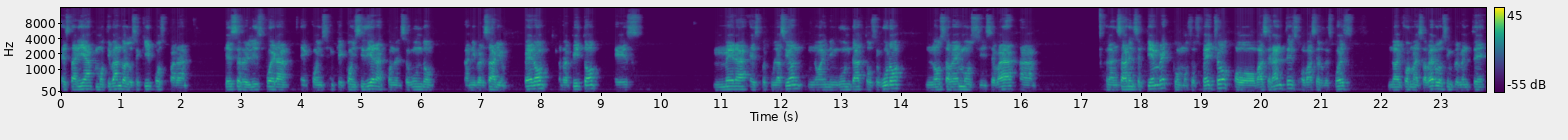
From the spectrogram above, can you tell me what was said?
estaría motivando a los equipos para que ese release fuera, eh, que coincidiera con el segundo aniversario. Pero, repito, es mera especulación, no hay ningún dato seguro, no sabemos si se va a lanzar en septiembre, como sospecho, o va a ser antes o va a ser después no hay forma de saberlo, simplemente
